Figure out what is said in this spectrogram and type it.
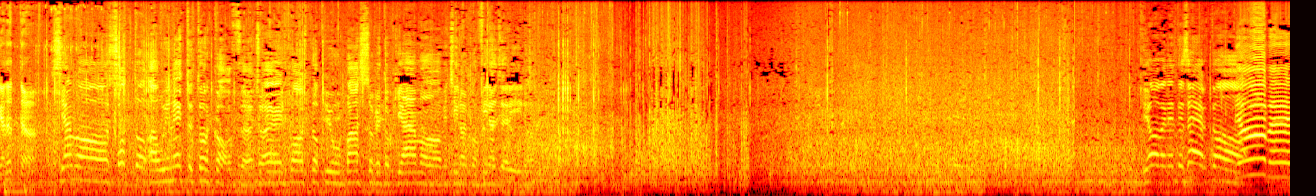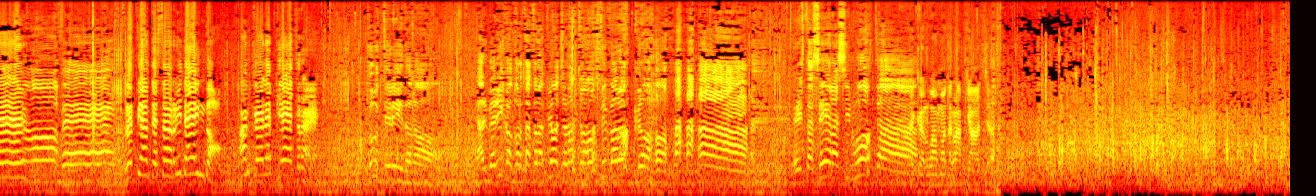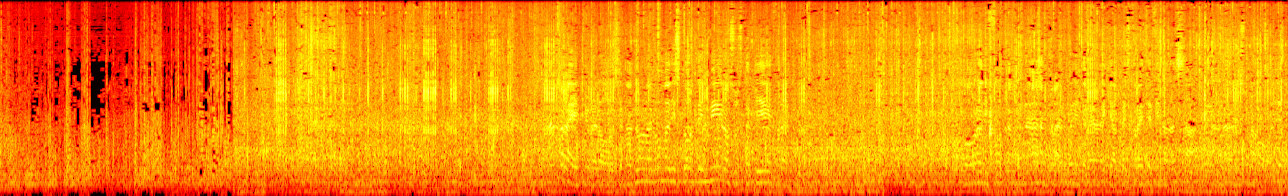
Dottor. Siamo sotto a Winetto Torcoz, cioè il posto più basso che tocchiamo vicino al confine algerino. Piove nel deserto! Piove! Piove! Le piante stanno ridendo! Anche le pietre! Tutti ridono! Alberico ha portato la pioggia l'altro posto in Marocco! e stasera si nuota! Ecco l'uomo della pioggia. Andrei più veloce, ma con una gomma di scorta in meno su ste pietre. Ho paura di fotterne un'altra e poi di tenere le chiappe strette fino alla sabbia, non ho nessuna voglia.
